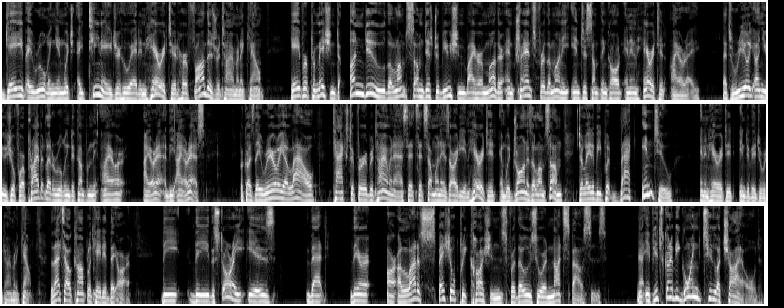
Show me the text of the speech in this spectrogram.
gave a ruling in which a teenager who had inherited her father's retirement account gave her permission to undo the lump sum distribution by her mother and transfer the money into something called an inherited IRA. That's really unusual for a private letter ruling to come from the IR, IRS, the IRS because they rarely allow tax deferred retirement assets that someone has already inherited and withdrawn as a lump sum to later be put back into an inherited individual retirement account. So that's how complicated they are. The the the story is that there are a lot of special precautions for those who are not spouses. Now, if it's going to be going to a child,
